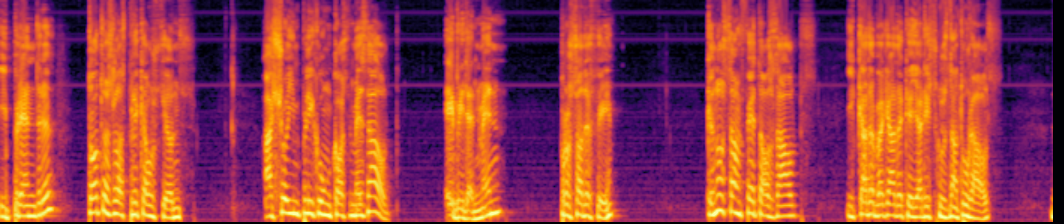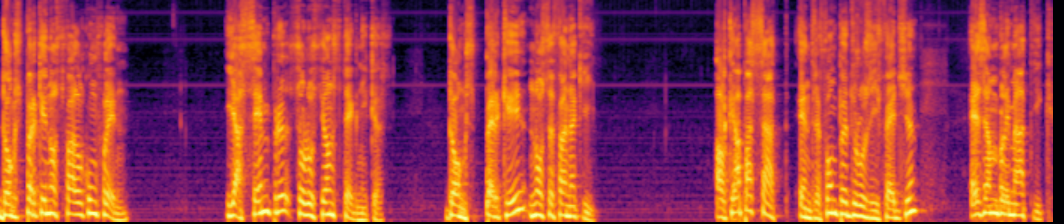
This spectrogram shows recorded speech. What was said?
i prendre totes les precaucions. Això implica un cost més alt? Evidentment, però s'ha de fer. Que no s'han fet als Alps i cada vegada que hi ha riscos naturals, doncs per què no es fa el conflent? Hi ha sempre solucions tècniques. Doncs per què no se fan aquí? El que ha passat entre Fontpedrus i Fetge és emblemàtic.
